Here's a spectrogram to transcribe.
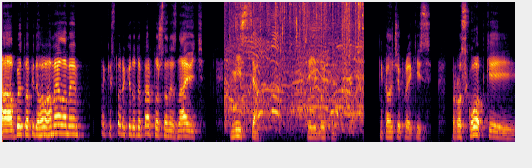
А битва під Гавгамелами, так історики дотепер точно не знають місця цієї битви. Не кажучи про якісь розкопки,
